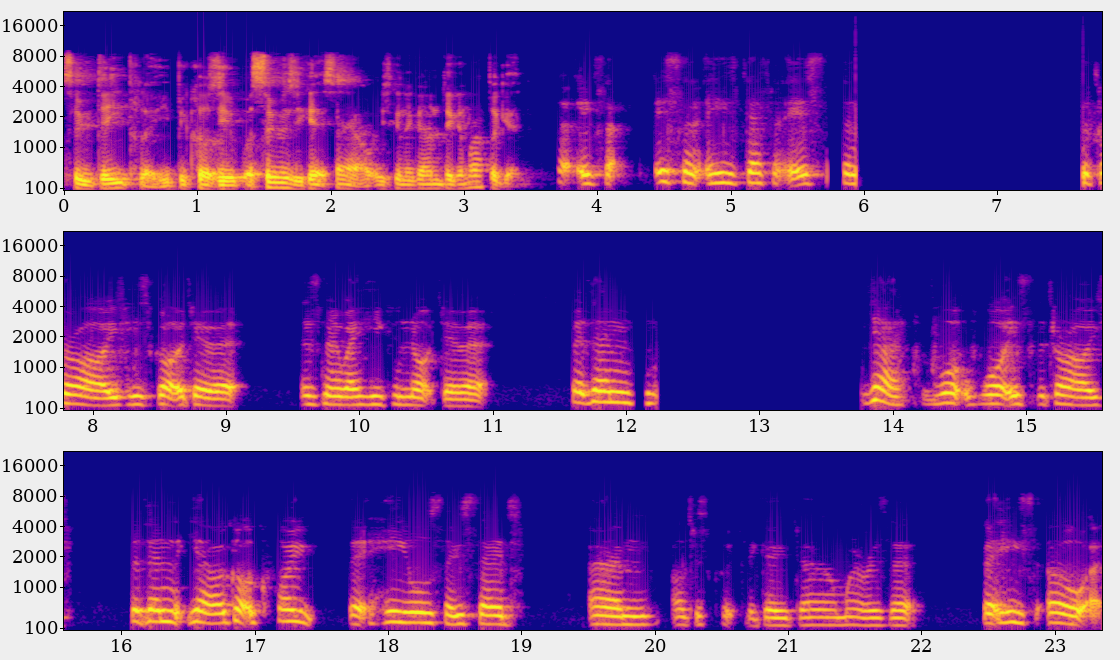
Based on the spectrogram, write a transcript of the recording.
too deeply because he, as soon as he gets out, he's going to go and dig them up again. Exactly, it's an, he's definitely it's the drive. He's got to do it. There's no way he can not do it. But then, yeah, what what is the drive? But then, yeah, I got a quote that he also said. Um, I'll just quickly go down. Where is it? But he's oh,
